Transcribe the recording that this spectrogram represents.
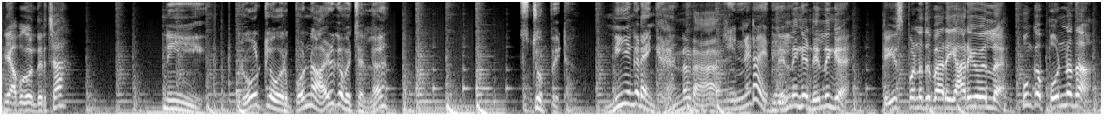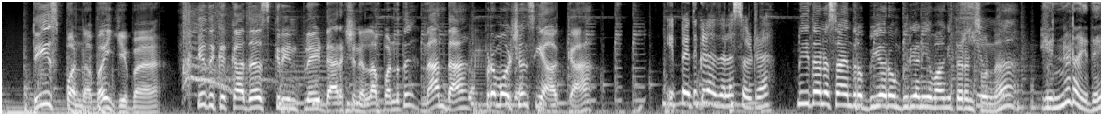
ஞாபகம் வந்துருச்சா? நீ ரோட்ல ஒரு பொண்ணு அழுக வச்சல்ல? ஸ்டூபிட் நீ எங்கடா இங்க? என்னடா? என்னடா இது? நில்லுங்க நில்லுங்க. டீஸ் பண்ணது வேற யாரையும் இல்ல. உங்க பொண்ணுதான். டீஸ் பண்ணவன் இவன். இதுக்கு கதை ஸ்கிரீன் பிளே டைரக்ஷன் எல்லாம் பண்ணது. நான் தான். ப்ரமோஷன்ஸ் என் அக்கா. இப்ப எதுக்குடா அதெல்லாம் சொல்ற? நீ தானே சாயந்தரம் பியரும் பிரியாணியும் வாங்கி தரேன்னு சொன்ன? என்னடா இது?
